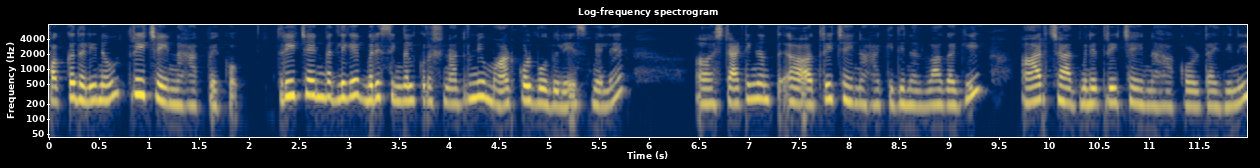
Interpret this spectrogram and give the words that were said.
ಪಕ್ಕದಲ್ಲಿ ನಾವು ತ್ರೀ ಚೈನ್ನ ಹಾಕಬೇಕು. ತ್ರೀ ಚೈನ್ ಬದಲಿಗೆ ಬರೀ ಸಿಂಗಲ್ ಕ್ರೋಶನಾದರೂ ನೀವು ಮಾಡ್ಕೊಳ್ಬೋದು ಲೇಸ್ ಮೇಲೆ. ಸ್ಟಾರ್ಟಿಂಗ್ ಅಂತ ತ್ರೀ ಚೈನ್ನ ಹಾಕಿದ್ದೀನಲ್ವ, ಹಾಗಾಗಿ ಆರ್ಚ್ ಆದಮೇಲೆ ತ್ರೀ ಚೈನ್ನ ಹಾಕ್ಕೊಳ್ತಾ ಇದ್ದೀನಿ.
